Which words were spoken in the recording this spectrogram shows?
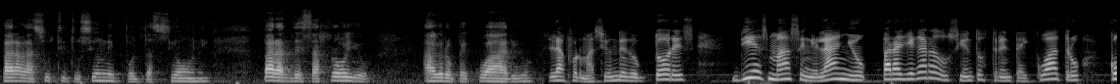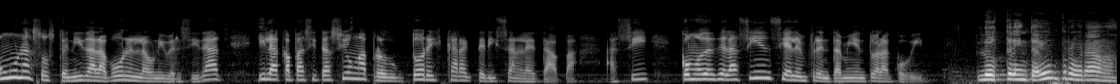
para la sustitución de importaciones, para el desarrollo agropecuario. La formación de doctores, 10 más en el año para llegar a 234 con una sostenida labor en la universidad y la capacitación a productores caracterizan la etapa, así como desde la ciencia el enfrentamiento a la COVID. Los 31 programas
